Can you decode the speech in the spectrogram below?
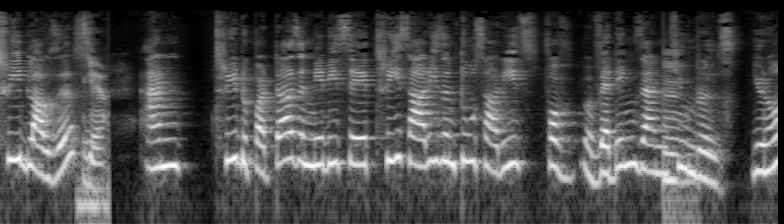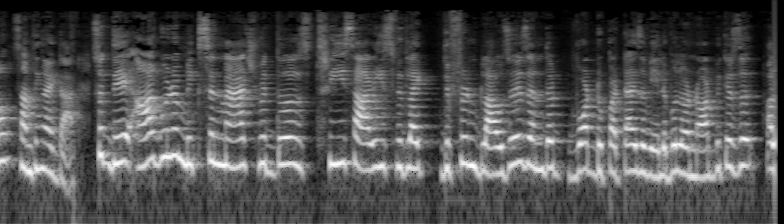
three blouses. Yeah. And three dupattas and maybe say three saris and two saris for weddings and mm. funerals you know something like that. So they are going to mix and match with those three saris with like different blouses and the what dupatta is available or not because the, a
